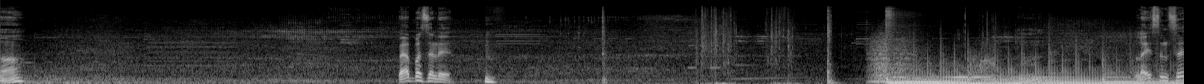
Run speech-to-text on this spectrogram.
ஆ? பேப்பர்ஸ் எடு லைசன்ஸு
